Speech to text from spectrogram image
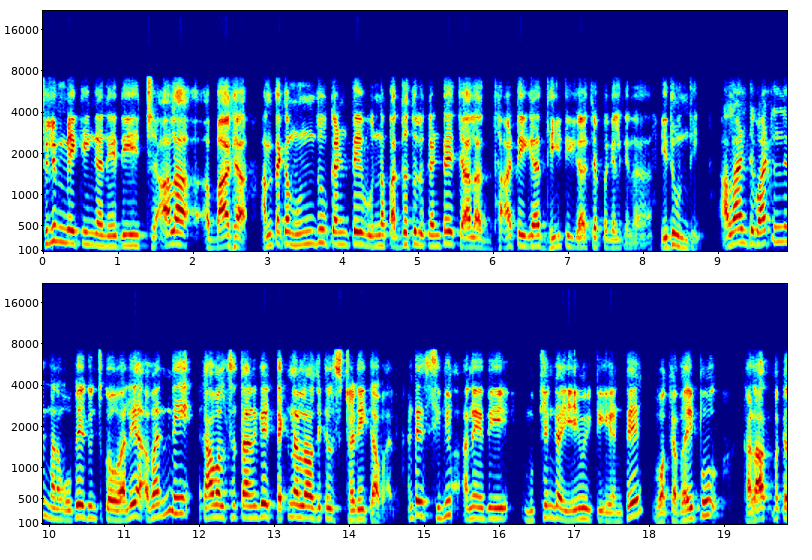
ఫిలిం మేకింగ్ అనేది చాలా బాగా అంతక ముందు కంటే ఉన్న పద్ధతుల కంటే చాలా ధాటిగా ధీటిగా చెప్పగలిగిన ఇది ఉంది. అలాంటి వాటిని మనం ఉపయోగించుకోవాలి. అవన్నీ కావాల్సటానికి టెక్నాలజికల్ స్టడీ కావాలి. అంటే సినిమా అనేది ముఖ్యంగా ఏమిటి అంటే ఒకవైపు కళాత్మక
